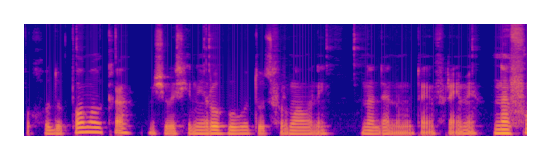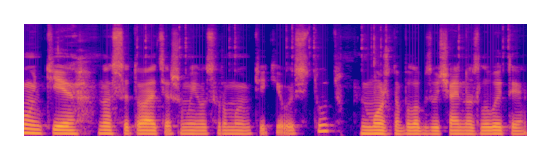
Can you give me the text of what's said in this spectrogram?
походу, помилка, що висхідний рух був тут сформований на даному таймфреймі. На фунті у нас ситуація, що ми його сформуємо тільки ось тут. Можна було б, звичайно, зловити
